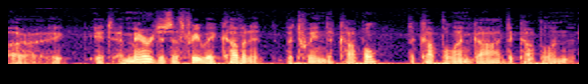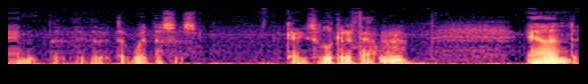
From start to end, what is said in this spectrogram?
uh, it, it, a marriage is a three-way covenant between the couple, the couple and God, the couple and, and the, the, the witnesses. Okay, so look at it that way. Mm-hmm. And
